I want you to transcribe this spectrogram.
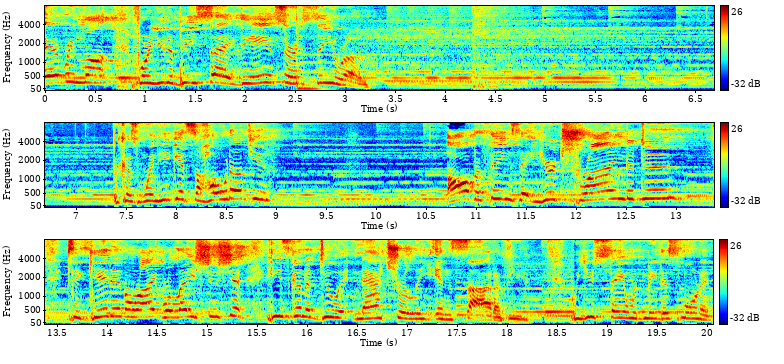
every month for you to be saved. The answer is zero. Because when He gets a hold of you, all the things that you're trying to do to get in a right relationship, He's going to do it naturally inside of you. Will you stand with me this morning?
